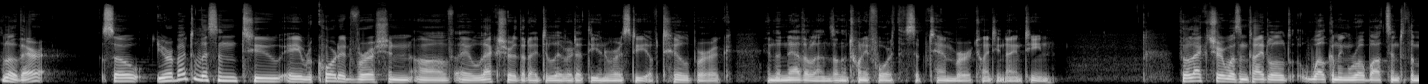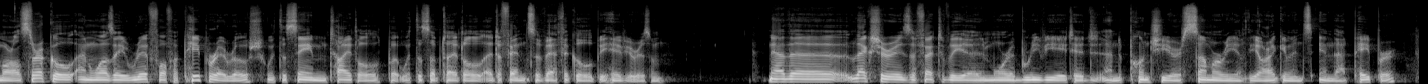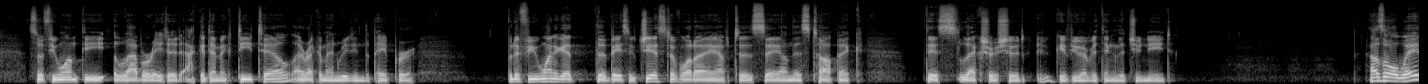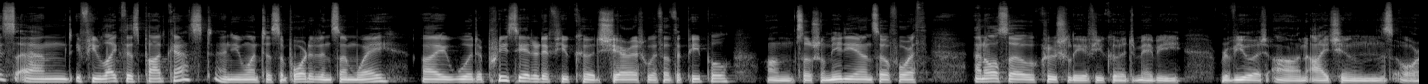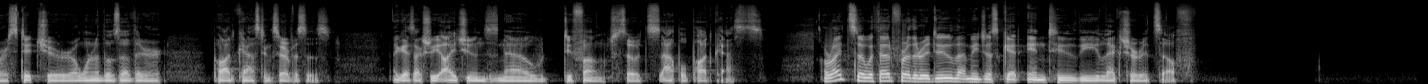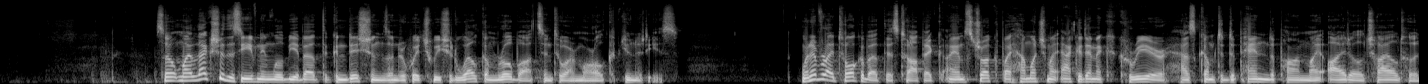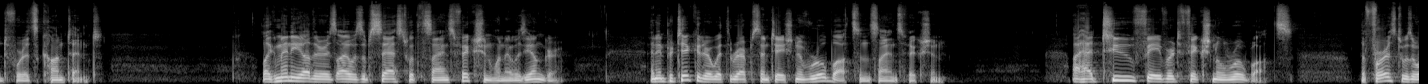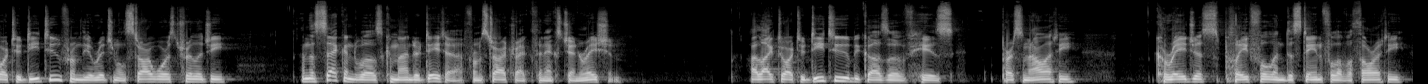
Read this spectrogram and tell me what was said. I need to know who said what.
Speaker 1: Hello there. So, you're about to listen to a recorded version of a lecture that I delivered at the University of Tilburg in the Netherlands on the 24th of September 2019. The lecture was entitled Welcoming Robots into the Moral Circle and was a riff off a paper I wrote with the same title, but with the subtitle A Defense of Ethical Behaviorism. Now, the lecture is effectively a more abbreviated and punchier summary of the arguments in that paper. So, if you want the elaborated academic detail, I recommend reading the paper. But if you want to get the basic gist of what I have to say on this topic, this lecture should give you everything that you need. As always, and if you like this podcast and you want to support it in some way, I would appreciate it if you could share it with other people on social media and so forth. And also, crucially, if you could maybe review it on iTunes or Stitcher or one of those other podcasting services. I guess actually iTunes is now defunct, so it's Apple Podcasts. All right, so without further ado, let me just get into the lecture itself. So, my lecture this evening will be about the conditions under which we should welcome robots into our moral communities. Whenever I talk about this topic, I am struck by how much my academic career has come to depend upon my idle childhood for its content. Like many others, I was obsessed with science fiction when I was younger, and in particular with the representation of robots in science fiction. I had two favorite fictional robots. The first was R2D2 from the original Star Wars trilogy, and the second was Commander Data from Star Trek The Next Generation. I liked R2D2 because of his personality, courageous, playful, and disdainful of authority.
